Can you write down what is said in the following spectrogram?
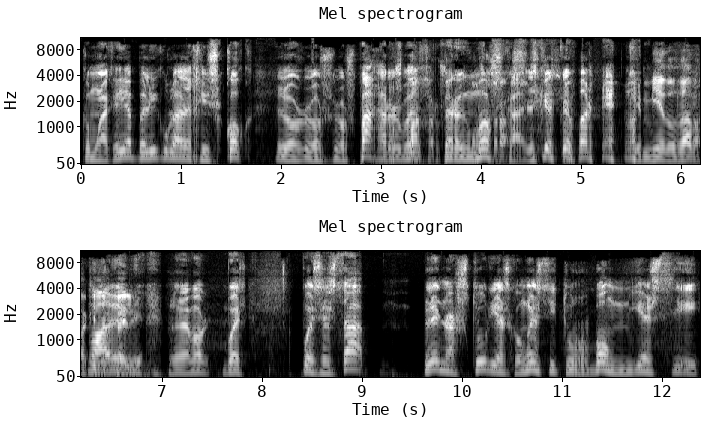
como aquella película de Hitchcock, los, los, los pájaros, Los ¿ves? pájaros, pero en ostras. mosca. Es que se pone... Qué miedo daba aquella Madre peli. Pues, pues está pleno Asturias con este turbón y este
